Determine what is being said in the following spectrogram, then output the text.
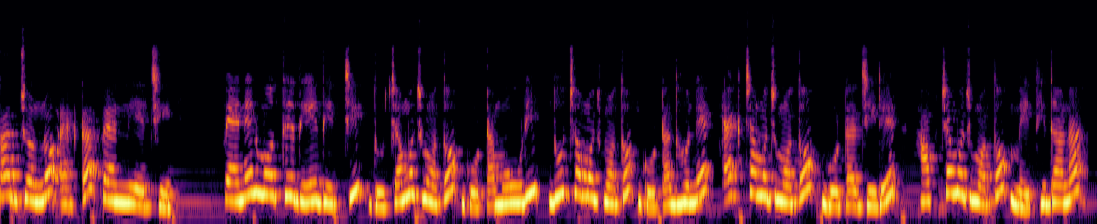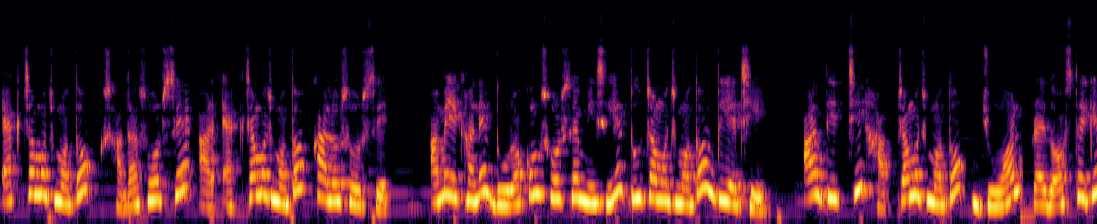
তার জন্য একটা প্যান নিয়েছি। প্যানের মধ্যে দিয়ে দিচ্ছি দু চামচ মতো গোটা মৌরি, দু চামচ মতো গোটা ধনে, এক চামচ মতো গোটা জিরে, হাফ চামচ মতো মেথি দানা, এক চামচ মতো সাদা সর্ষে আর এক চামচ মতো কালো সর্ষে। আমি এখানে দু রকম সর্ষে মিশিয়ে দু চামচ মতো দিয়েছি। আর দিচ্ছি হাফ চামচ মতো জোয়ান, প্রায় দশ থেকে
